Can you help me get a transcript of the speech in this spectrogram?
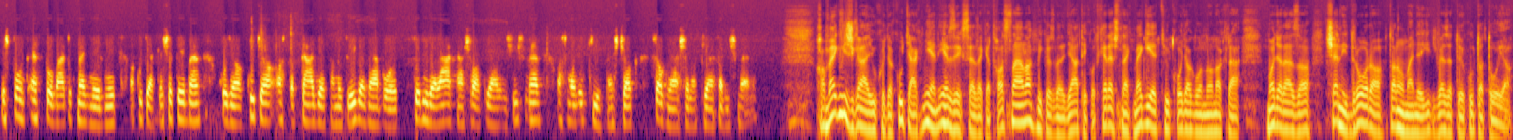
és pont ezt próbáltuk megnézni a kutyák esetében, hogy a kutya azt a tárgyat, amit ő igazából többnyire látás alapján is ismer, azt mondjuk képes csak szaglás alapján felismerni. Ha megvizsgáljuk, hogy a kutyák milyen érzékszerveket használnak, miközben egy játékot keresnek, megértjük, hogyan gondolnak rá, magyarázza Seni Dróra, tanulmány egyik vezető kutatója.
